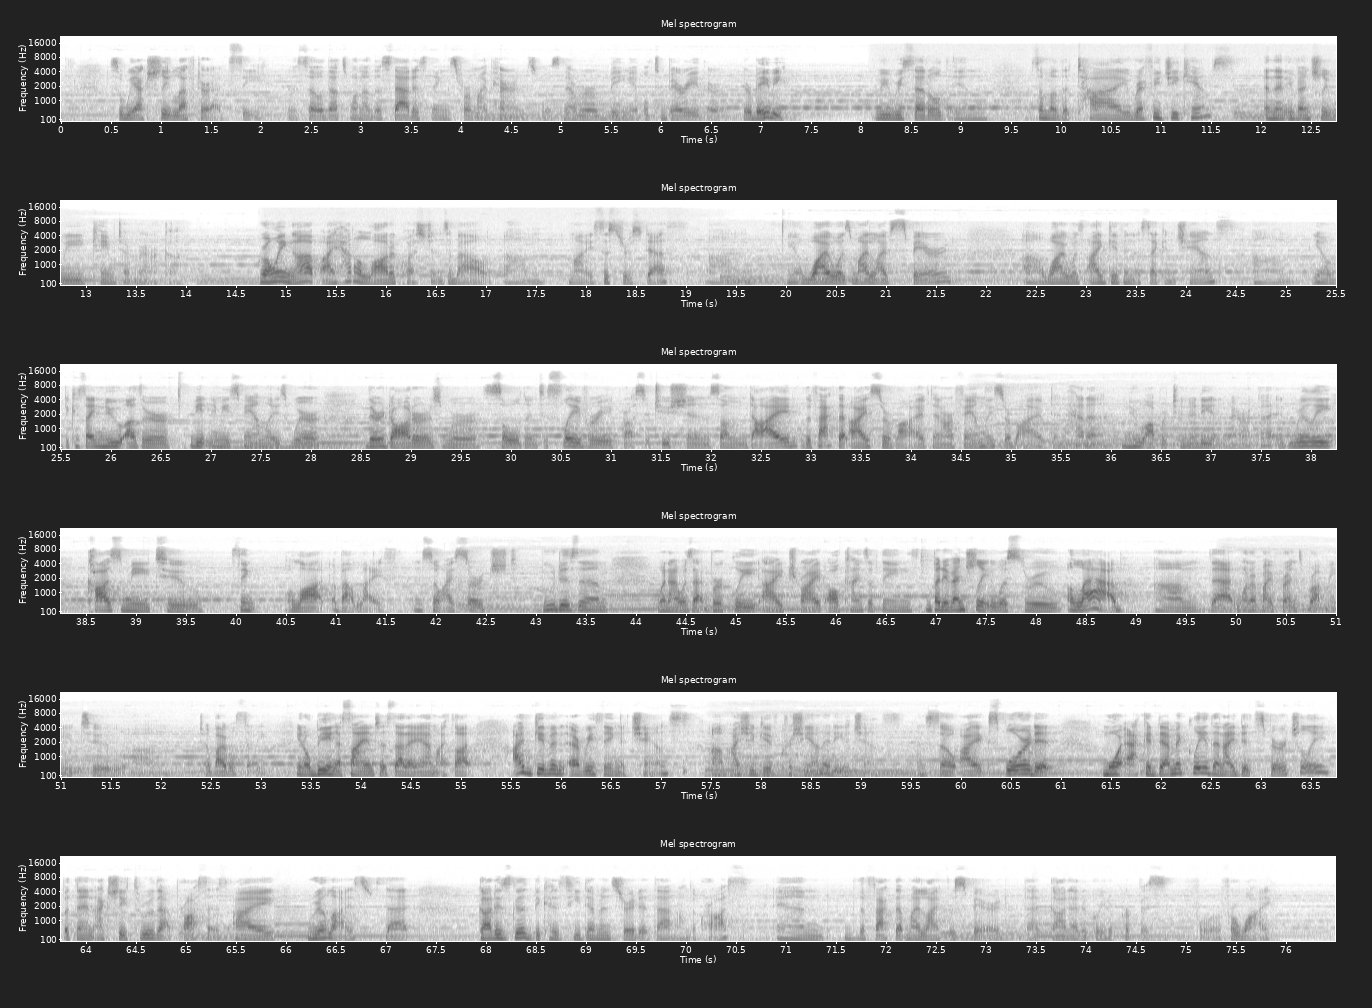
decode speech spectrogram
So we actually left her at sea. And so that's one of the saddest things for my parents was never being able to bury their, their baby. We resettled in some of the Thai refugee camps, and then eventually we came to America. Growing up, I had a lot of questions about um, my sister's death. Um, you know, why was my life spared? Uh, why was I given a second chance? Um, you know, because I knew other Vietnamese families where their daughters were sold into slavery, prostitution, some died. The fact that I survived and our family survived and had a new opportunity in America, it really caused me to think a lot about life. And so I searched Buddhism. When I was at Berkeley, I tried all kinds of things, but eventually it was through a lab um, that one of my friends brought me to um, to a Bible study. You know, being a scientist that I am, I thought, I've given everything a chance. Um, I should give Christianity a chance. And so I explored it more academically than I did spiritually, but then actually through that process, I realized that God is good because He demonstrated that on the cross. And the fact that my life was spared, that God had a greater purpose for, for why.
